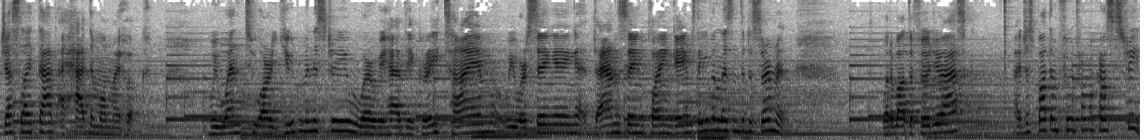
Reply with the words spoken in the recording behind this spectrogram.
Just like that, I had them on my hook. We went to our youth ministry where we had a great time. We were singing, dancing, playing games. They even listened to the sermon. What about the food, you ask? I just bought them food from across the street.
